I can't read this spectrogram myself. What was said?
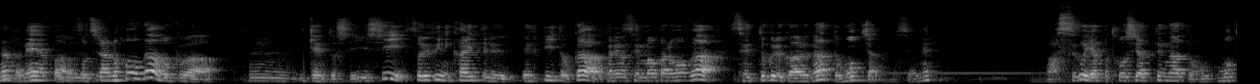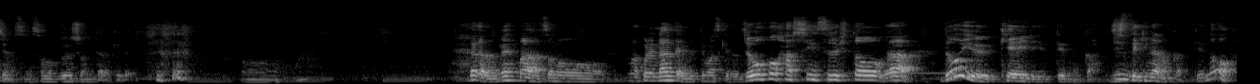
なんかねやっぱうん。そちらの方が僕はうん。意見としていいしそういうふうに書いてる FP とかお金の専門家の方が説得力あるなって思っちゃうんですよねあすごいやっぱ投資やってんなと思っちゃいますねその文章を見ただけで、うん、だからねまあその、まあ、これ何回も言ってますけど情報発信する人がどういう経緯で言ってるのか実績なのかっていうのを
